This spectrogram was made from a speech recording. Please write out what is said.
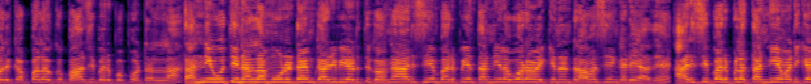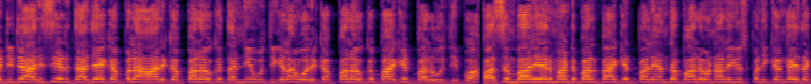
ஒரு கப் அளவுக்கு பாசி பருப்பு போட்டுடலாம். தண்ணி ஊத்தி நல்லா மூணு டைம் கழுவி எடுத்துக்கோங்க. அரிசியும் பருப்பையும் தண்ணியில் ஊற வைக்கணும்ன்ற அவசியம் கிடையாது. அரிசி பருப்புல தண்ணியை வடிகட்டிட்டு அரிசி எடுத்து அதே கப்பில் ஆறு கப் அளவுக்கு தண்ணி ஊத்திக்கலாம். ஒரு கப் அளவுக்கு பாக்கெட் பால் ஊற்றிப்போம் பசும்பால் எருமாட்டு பால் பாக்கெட் பால் எந்த பால் வேணாலும் யூஸ் பண்ணிக்கோங்க. இதை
